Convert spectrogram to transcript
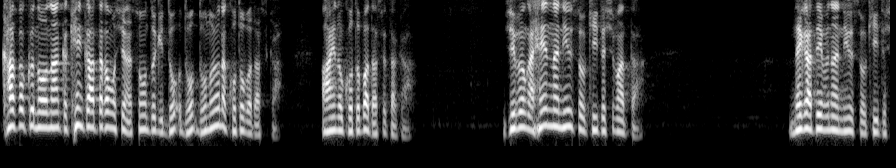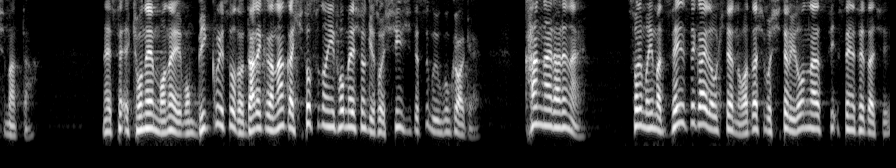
家族のなんか喧嘩あったかもしれない。その時どどどのような言葉出すか？愛の言葉出せたか？自分が変なニュースを聞いてしまった。ネガティブなニュースを聞いてしまった。ね、去年もね、もうびっくりすると誰かがなんか一つのインフォメーションを聞いてそれ信じてすぐ動くわけ。考えられない。それも今全世界で起きてるの。私も知ってるいろんな先生たち。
